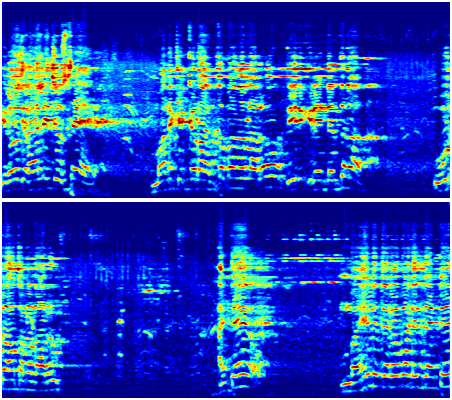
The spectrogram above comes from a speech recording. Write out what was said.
ఈ రోజు ర్యాలీ చూస్తే మనకి ఇక్కడ ఎంతమంది ఉన్నారో దీనికి రెండింతల ఊరవుతున్నారు అంటే మహిళ తిరగబడిందంటే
